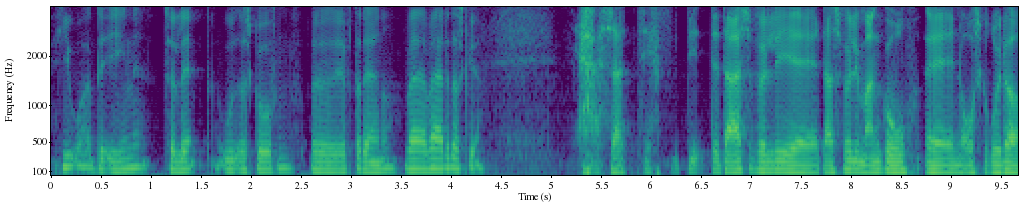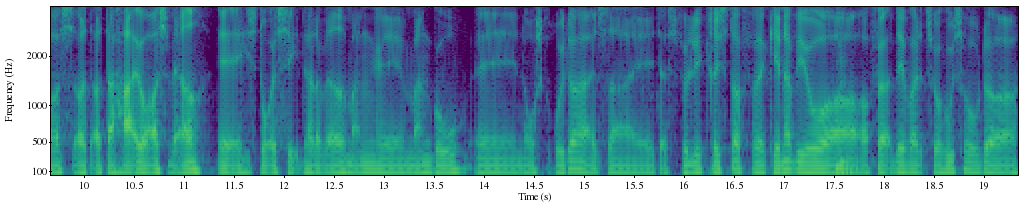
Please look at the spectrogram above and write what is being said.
hiver det ene talent ud af skuffen øh, efter det andet. Hvad, hvad er det, der sker? Ja, altså, det, det, der, er selvfølgelig, øh, der er selvfølgelig mange gode øh, norske ryttere også, og, og der har jo også været, øh, historisk set, har der været mange, øh, mange gode øh, norske ryttere. Altså, øh, der er selvfølgelig Kristoff øh, kender vi jo, og, mm. og før det var det Thor Hushovd, og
